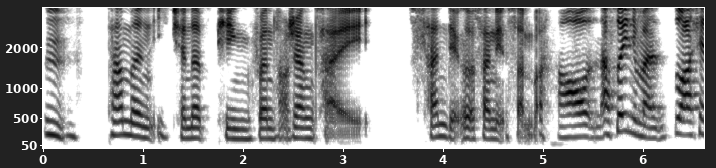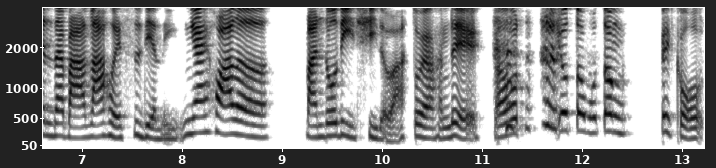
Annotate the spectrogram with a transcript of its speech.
嗯，他们以前的评分好像才三点二、三点三吧。哦，那所以你们做到现在把它拉回四点零，应该花了蛮多力气的吧？对啊，很累，然后又动不动被狗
